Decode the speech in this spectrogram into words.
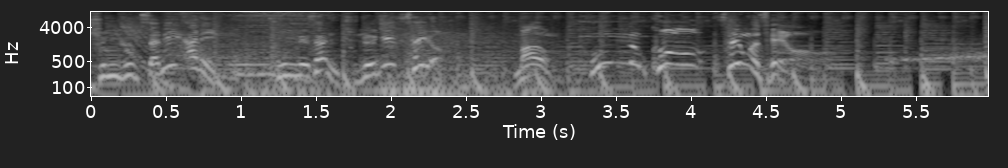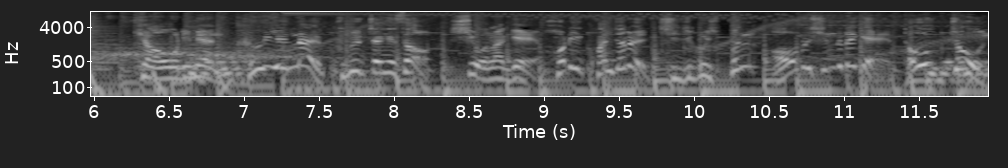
중국산이 아닌 국내산 조절기 사용 마음 푹 놓고 사용하세요. 겨울이면 그 옛날 구들장에서 시원하게 허리 관절을 지지고 싶은 어르신들에게 더욱 좋은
